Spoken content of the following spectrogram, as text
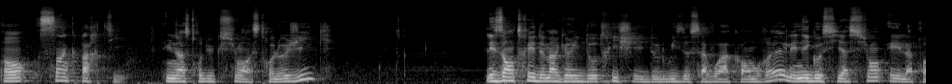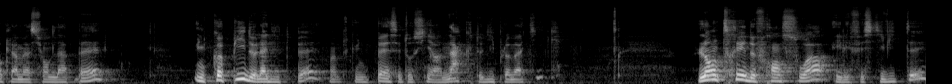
en cinq parties. Une introduction astrologique, les entrées de Marguerite d'Autriche et de Louise de Savoie à Cambrai, les négociations et la proclamation de la paix, une copie de la dite paix, hein, parce qu'une paix c'est aussi un acte diplomatique, l'entrée de François et les festivités,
